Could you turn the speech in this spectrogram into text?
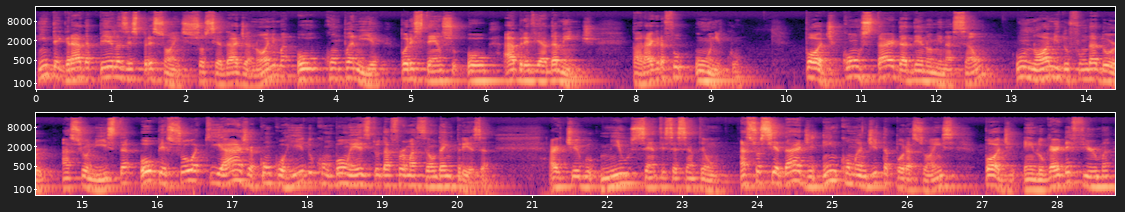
integrada pelas expressões sociedade anônima ou companhia, por extenso ou abreviadamente. Parágrafo único. Pode constar da denominação o nome do fundador, acionista ou pessoa que haja concorrido com bom êxito da formação da empresa artigo 1161. A sociedade em comandita por ações pode, em lugar de firma,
